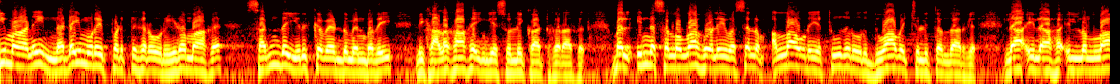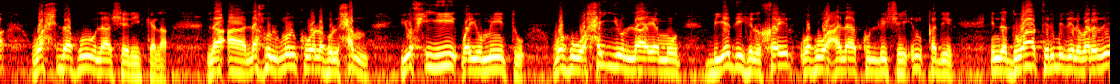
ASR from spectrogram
ஈமானை நடைமுறைப்படுத்துகிற ஒரு இடமாக சந்தை இருக்க வேண்டும் என்பதை மிக மிக அழகாக இங்கே சொல்லி காட்டுகிறார்கள். பல் இன்ன சல்லாஹூ அலை வசல்லம் அல்லாவுடைய தூதர் ஒரு துவாவை சொல்லி தந்தார்கள். லா இலாஹ இல்லல்லா வஹ்தஹு லா ஷரீக லா. லஹுல் முல்கு வ லஹுல் ஹம்த் யுஹ்யி வ யுமீத்து வ ஹுவ ஹய்யுன் லா யமூத் பியதிஹில் கைர் வ ஹுவ அலா குல்லி ஷைஇன் கதீர் இந்த துவா திருமதியில் வருது.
